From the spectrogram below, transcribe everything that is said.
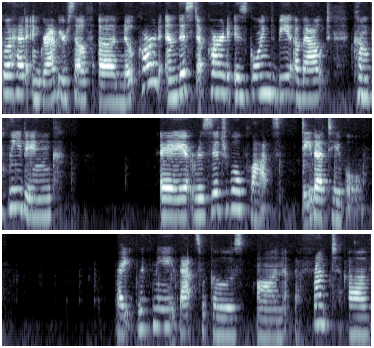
go ahead and grab yourself a note card and this step card is going to be about completing a residual plots data table. Right with me, that's what goes on the front of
